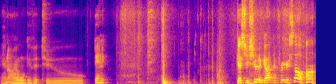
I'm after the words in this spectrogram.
and I will give it to Danny. Guess you should have gotten it for yourself, huh?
